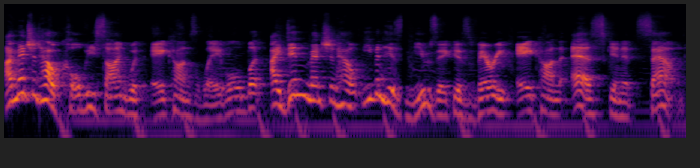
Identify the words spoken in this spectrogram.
I mentioned how Colby signed with Akon's label, but I didn't mention how even his music is very Akon-esque in its sound.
